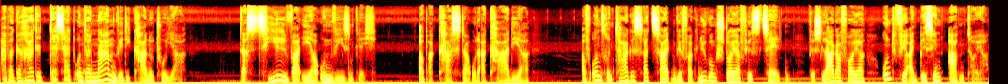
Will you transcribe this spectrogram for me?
Aber gerade deshalb unternahmen wir die Kanutour ja. Das Ziel war eher unwesentlich. Ob Akasta oder Arcadia. Auf unseren Tagessatz zahlten wir Vergnügungssteuer fürs Zelten, fürs Lagerfeuer und für ein bisschen Abenteuer.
